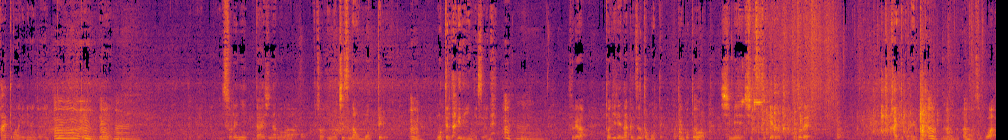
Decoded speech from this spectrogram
帰ってこなきゃいけないんじゃないってうんうん思っているので、うんうんそれに大事なのはそう命綱を持ってる。うん持ってるだけでいいんですよね。うん。それは途切れなくずっと持ってるっていうことを示し続けることで帰ってこれるから、うんうんだからそこは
